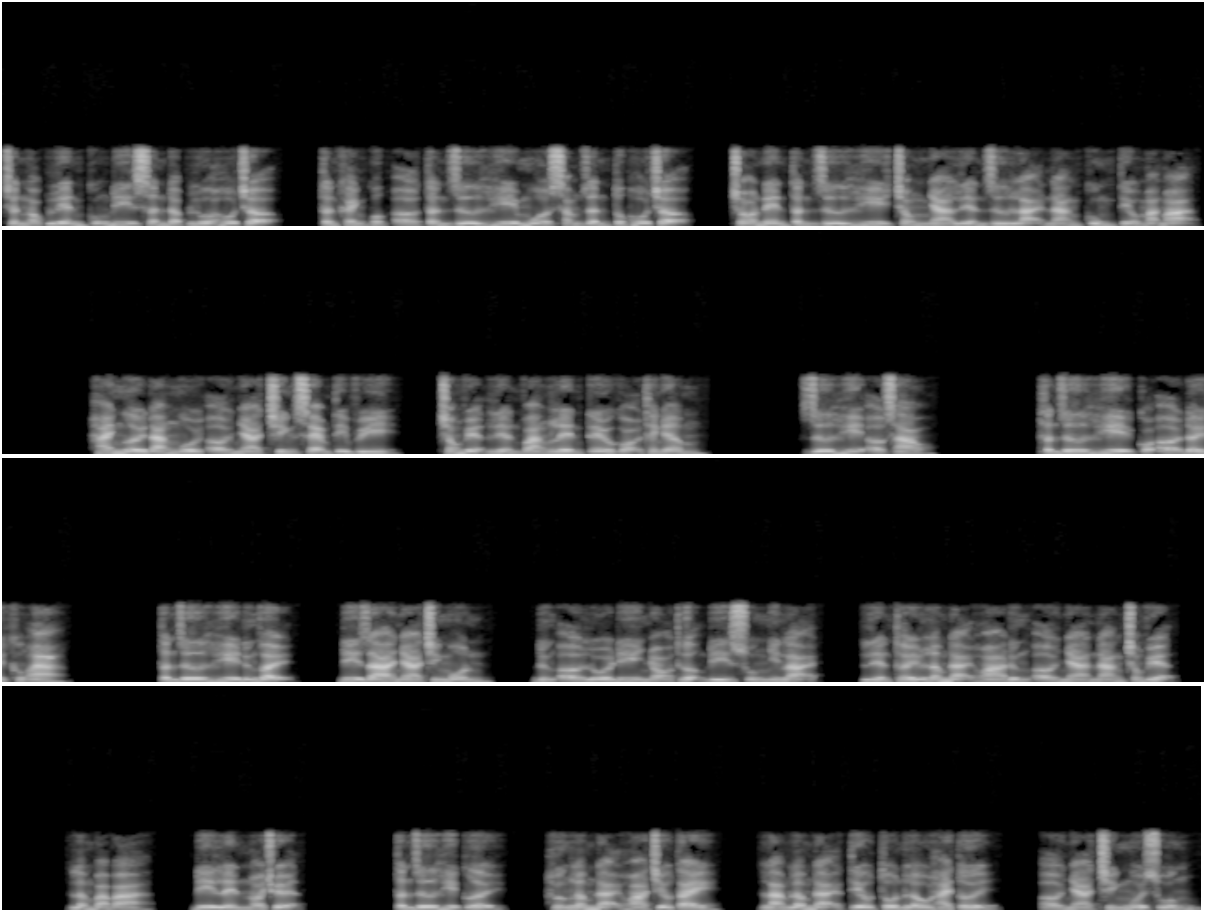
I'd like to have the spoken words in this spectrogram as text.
Trần Ngọc Liên cũng đi sân đập lúa hỗ trợ, Tần Khánh Quốc ở Tần Dư Hi mua sắm dân túc hỗ trợ, cho nên Tần Dư Hi trong nhà liền dư lại nàng cùng Tiếu Mạn Mạn. Hai người đang ngồi ở nhà chính xem TV, trong viện liền vang lên kêu gọi thanh âm. Dư Hi ở sao? Tần Dư Hi có ở đây không a? Tần Dư Hi đứng dậy, đi ra nhà chính môn, đứng ở lối đi nhỏ thượng đi xuống nhìn lại, liền thấy Lâm Đại Hoa đứng ở nhà nàng trong viện. Lâm bà bà, đi lên nói chuyện. Tần Dư Hi cười, hướng Lâm Đại Hoa chiêu tay, làm Lâm Đại Tiêu tốn lầu hai tới, ở nhà chính ngồi xuống.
